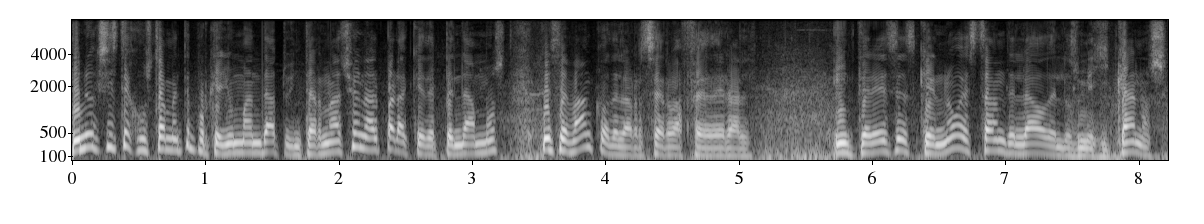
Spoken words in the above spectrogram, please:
Y no existe justamente porque hay un mandato internacional para que dependamos de ese banco de la Reserva Federal intereses que no están del lado de los mexicanos,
